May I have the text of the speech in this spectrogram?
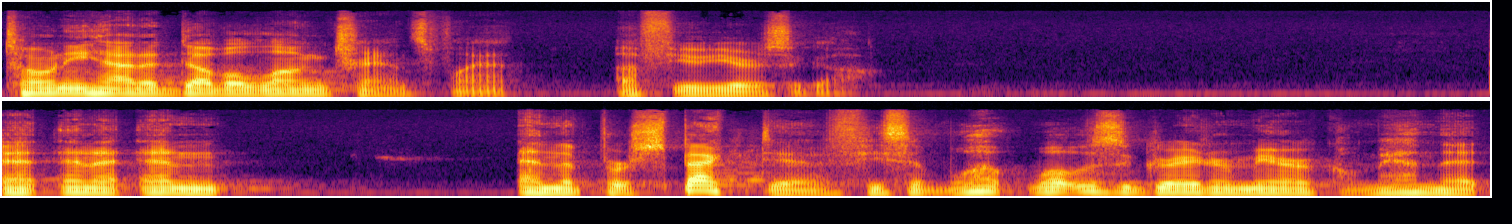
Tony had a double lung transplant a few years ago. And, and, and, and the perspective, he said, what, what was the greater miracle? Man, that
